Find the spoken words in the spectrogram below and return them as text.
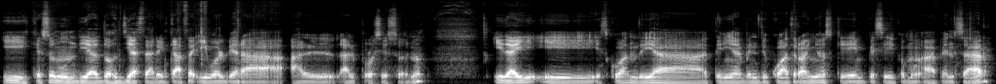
Y que son un día, dos días estar en casa y volver a, al, al proceso, ¿no? Y de ahí y es cuando ya tenía 24 años que empecé como a pensar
